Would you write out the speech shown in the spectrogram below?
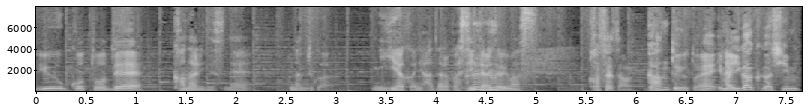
いうことでかなりですねなんていうか賑やかに働かせていただいております。笠井さんがんというとね今はい。医学が進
